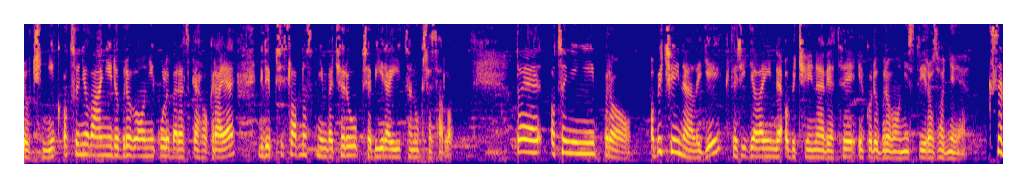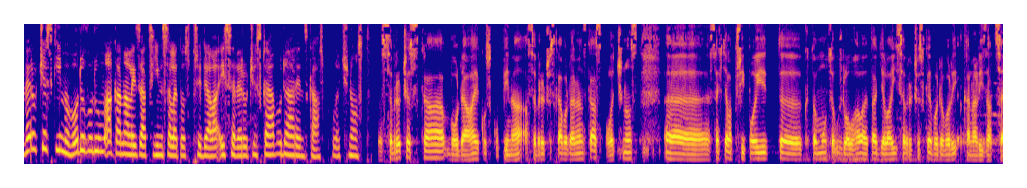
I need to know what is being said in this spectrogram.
ročník oceňování dobrovolníků Libereckého kraje, kdy při slavnostním večeru přebírají cenu křesadlo. To je ocenění pro obyčejné lidi, kteří dělají neobyčejné věci, jako dobrovolnictví rozhodně je. K severočeským vodovodům a kanalizacím se letos přidala i Severočeská vodárenská společnost. Severočeská voda jako skupina a Severočeská vodárenská společnost eh, se chtěla připojit eh, k tomu, co už dlouhá léta dělají Severočeské vodovody a kanalizace.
